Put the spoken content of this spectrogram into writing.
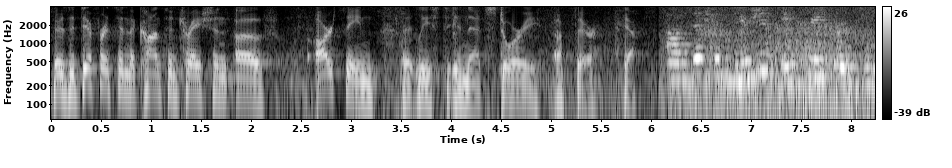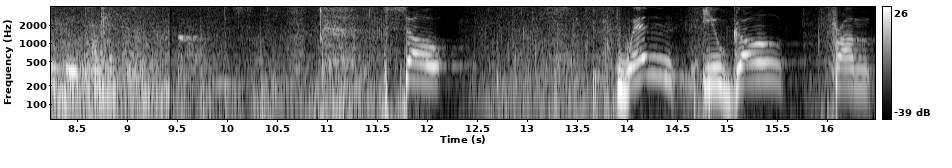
there's a difference in the concentration of arsine, at least in that story up there. Yeah? Um, does diffusion increase or decrease entropy? So when you go from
